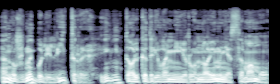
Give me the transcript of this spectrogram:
А нужны были литры, и не только древомиру, но и мне самому.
